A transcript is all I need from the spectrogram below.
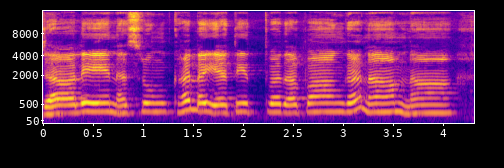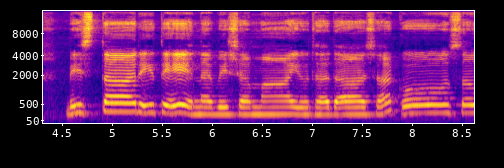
जालेन शृङ्खलयति त्वदपाङ्गनाम्ना विस्तारितेन विषमायुधदाशकोऽसौ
